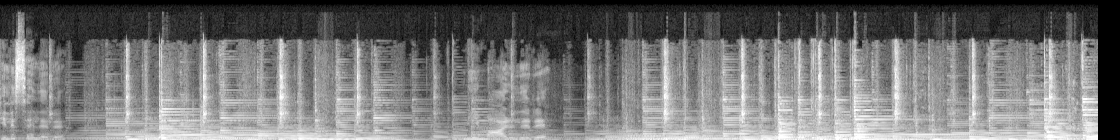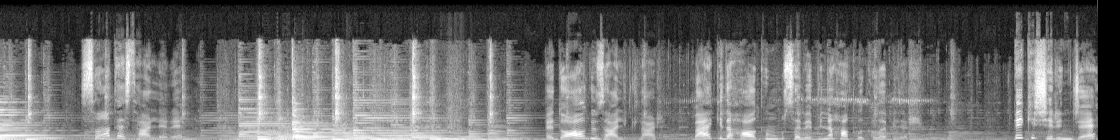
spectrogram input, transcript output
kiliseleri, güzellikler belki de halkın bu sebebini haklı kılabilir. Peki Şirince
